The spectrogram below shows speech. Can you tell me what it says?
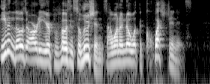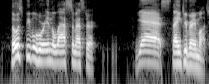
even those are already your proposing solutions. I want to know what the question is. Those people who are in the last semester, yes, thank you very much.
